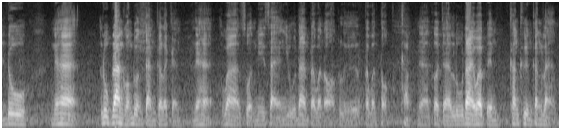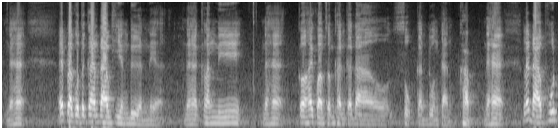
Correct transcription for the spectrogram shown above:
ตดูนะฮะรูปร่างของดวงจันทร์ก็แล้วกัน นะฮะว่าส่วนมีแสงอยู่ด้านตะวันออกหรือตะวันตกครับนะก็จะรู้ได้ว่าเป็นข้างคืนข้างแรมนะฮะไอ้ปรากฏการณ์ดาวเคียงเดือนเนี่ยนะฮะครั้งนี้นะฮะก็ให้ความสำคัญกับดาวศุกร์กับดวงจันทร์ครับนะฮะและดาวพุธ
